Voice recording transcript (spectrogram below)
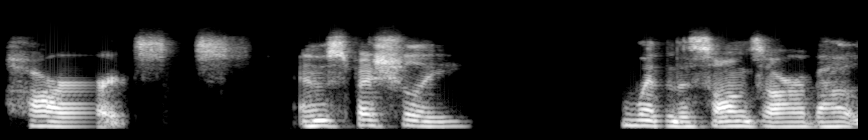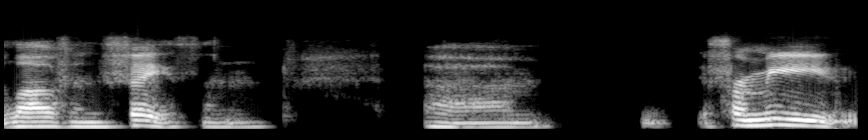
hearts, and especially when the songs are about love and faith. And um, for me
